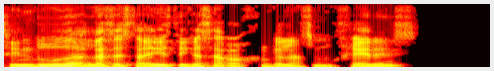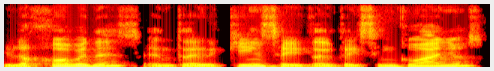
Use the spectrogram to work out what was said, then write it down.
Sin duda, las estadísticas arrojan que las mujeres y los jóvenes entre 15 y 35 años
